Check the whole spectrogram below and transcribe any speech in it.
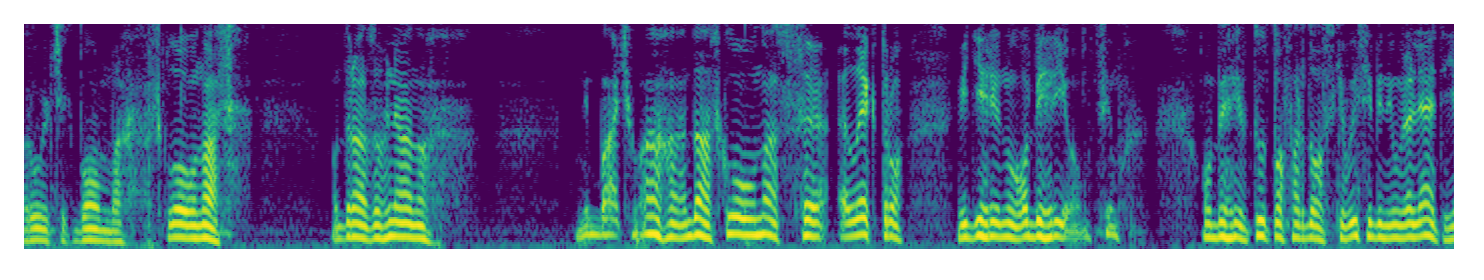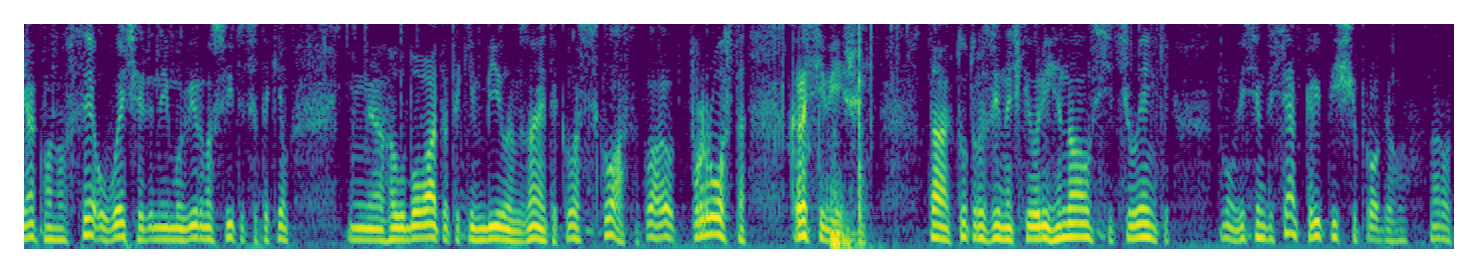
Рульчик, бомба. Скло у нас. Одразу гляну. Не бачу. Ага, да, скло у нас з електро відігрів, ну, обігрівом. Цим обігрів тут по-фардовськи. Ви собі не уявляєте, як воно все увечері неймовірно світиться таким голубовато таким білим. Знаєте, клас, класно, класно. Просто красивіший. Так, тут резиночки оригінал, всі ціленькі. Ну, 83 тисячі пробігу. Народ.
